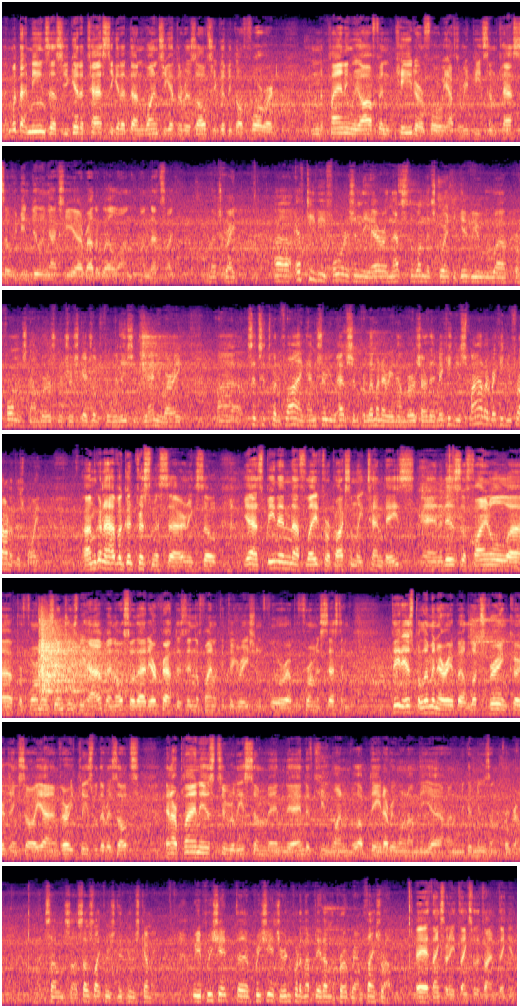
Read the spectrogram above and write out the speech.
what that means is you get a test, you get it done once, you get the results, you're good to go forward. In the planning, we often cater for we have to repeat some tests, so we've been doing actually uh, rather well on, on that side. That's great. Uh, FTV4 is in the air, and that's the one that's going to give you uh, performance numbers, which are scheduled for release in January. Uh, since it's been flying, I'm sure you have some preliminary numbers. Are they making you smile or making you frown at this point? I'm going to have a good Christmas, uh, Ernie. So, yeah, it's been in uh, flight for approximately 10 days, and it is the final uh, performance engines we have, and also that aircraft is in the final configuration for uh, performance testing. Data is preliminary, but looks very encouraging. So, yeah, I'm very pleased with the results. And our plan is to release them in the end of Q1. We'll update everyone on the uh, on the good news on the program. That sounds uh, sounds like there's good news coming. We appreciate uh, appreciate your input and update on the program. Thanks, Rob. Hey, thanks, Ernie. Thanks for the time. Thank you.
